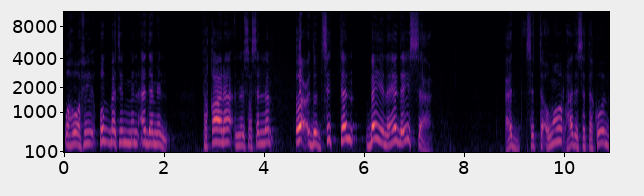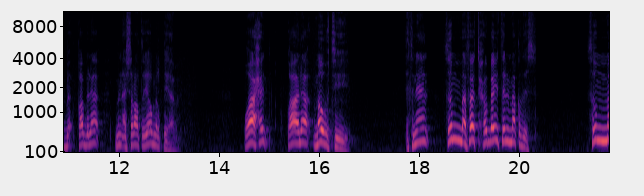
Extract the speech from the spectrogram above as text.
وهو في قبة من أدم. فقال النبي صلى الله عليه وسلم أعدد ستا بين يدي الساعة. عد ستة أمور هذه ستكون قبل من أشراط يوم القيامة. واحد قال موتي. اثنين ثم فتح بيت المقدس. ثم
